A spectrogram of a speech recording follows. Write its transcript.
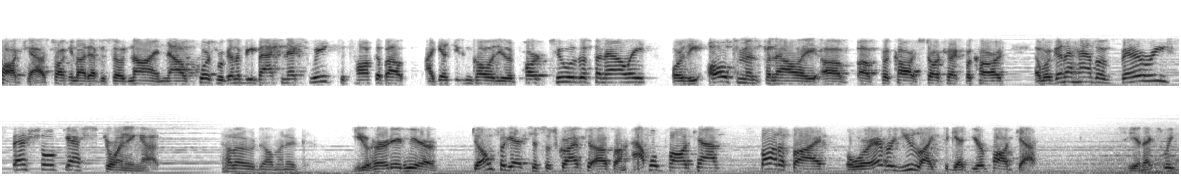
podcast, talking about episode nine. Now, of course, we're going to be back next week to talk about. I guess you can call it either part two of the finale or the ultimate finale of, of Picard, Star Trek Picard, and we're going to have a very special guest joining us. Hello, Dominic. You heard it here. Don't forget to subscribe to us on Apple Podcasts, Spotify, or wherever you like to get your podcasts. See you next week.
